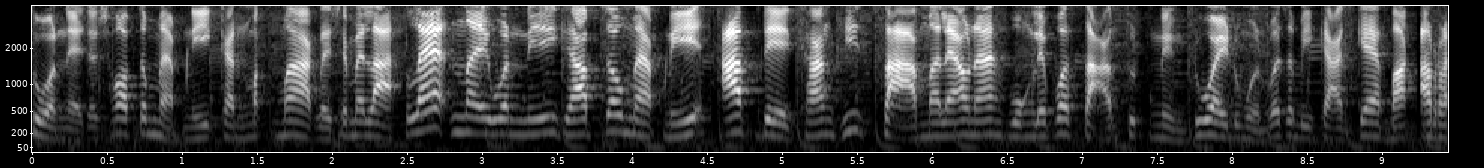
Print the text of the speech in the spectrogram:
ส่วนเนี่ยจะชอบเจ้าแมปนี้กันมากๆเลยใช่ไหมล่ะ และในวันนี้ครับเจ้าแมปนี้อัปเดตครั้งที่ 3 มาแล้วนะ วงเล็บว่า 3.1 ด้วยดูเหมือนว่าจะมีการแก้บั๊กอะไร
